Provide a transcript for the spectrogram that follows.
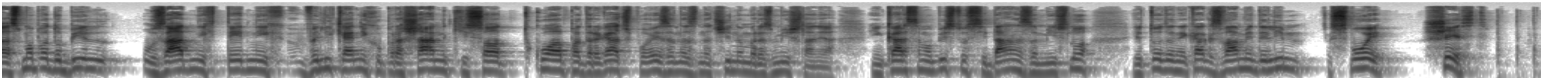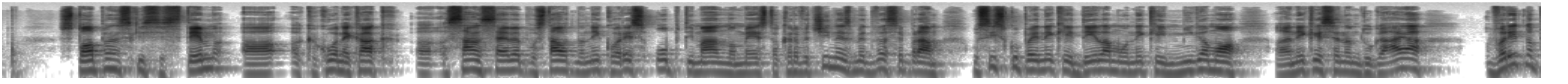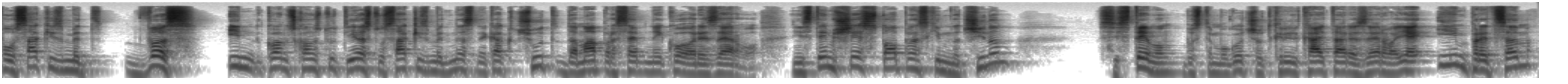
Smo pa dobili v zadnjih tednih veliko enih vprašanj, ki so tako ali pa drugače povezane z načinom razmišljanja. In kar sem v bistvu si dan zamislil, je to, da nekako z vami delim svoj šest. Stopenski sistem, uh, kako nekako uh, sam sebe postaviti na neko res optimalno mesto, ker večina izmed vas, se pravi, vsi skupaj nekaj delamo, nekaj migamo, uh, nekaj se nam dogaja, verjetno pa vsak izmed vas In konec koncev tudi jaz, vsak izmed nas nekako čuti, da ima pri sebi neko rezervo. In s tem šeststopenskim načinom, sistemom, boste mogoče odkrili, kaj ta rezerva je, in predvsem,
